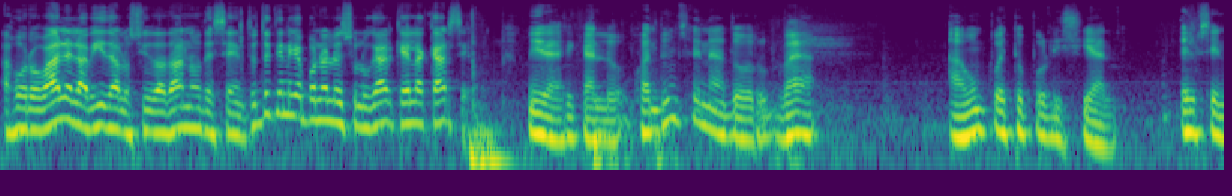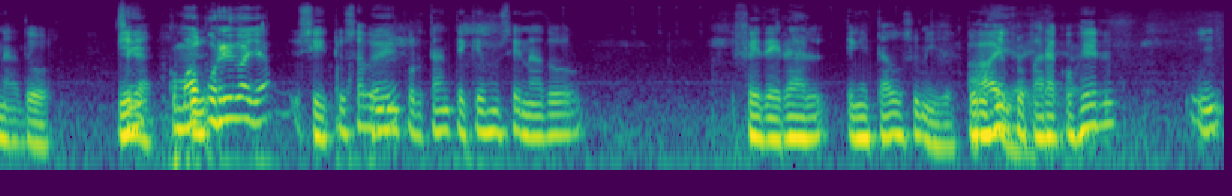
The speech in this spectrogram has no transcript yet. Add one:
a jorobarle la vida a los ciudadanos decentes, usted tiene que ponerlo en su lugar, que es la cárcel. Mira, Ricardo, cuando un senador va a un puesto policial, el senador, Sí, mira, como ha ocurrido allá. Sí, tú sabes lo importante que es un senador federal en Estados Unidos. Por Ay, ejemplo, ay, para ay, coger un-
